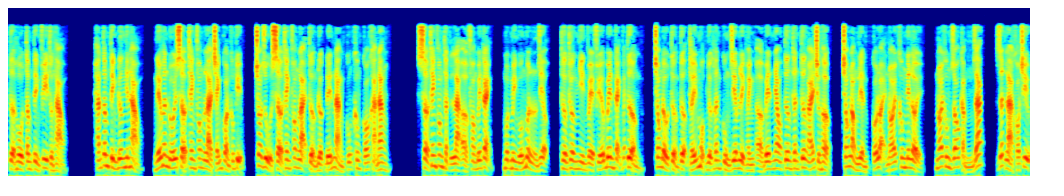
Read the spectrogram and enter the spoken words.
tựa hồ tâm tình phi thường hảo. Hắn tâm tình đương nhiên hảo, nếu hân đối Sở Thanh Phong là tránh còn không kịp, cho dù Sở Thanh Phong lại tưởng được đến nàng cũng không có khả năng. Sở Thanh Phong thật là ở phòng bên cạnh, một mình uống một rượu, thường thường nhìn về phía bên cạnh vách tường, trong đầu tưởng tượng thấy một nhược hân cùng Diêm Lịch Hành ở bên nhau tương thân tương ái trường hợp, trong lòng liền có loại nói không nên lời, nói không rõ cảm giác, rất là khó chịu.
